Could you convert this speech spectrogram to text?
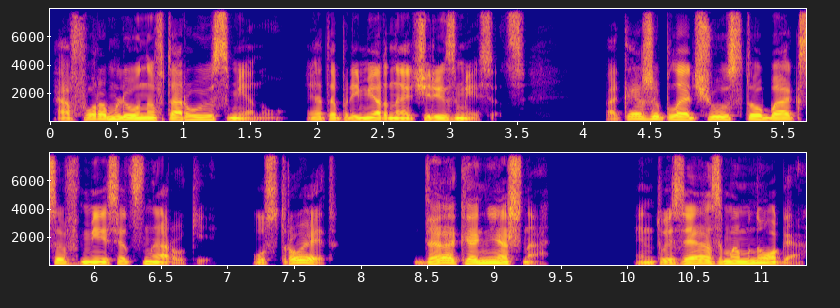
оформлю на вторую смену. Это примерно через месяц. Пока же плачу 100 баксов в месяц на руки. Устроит? Да, конечно. Энтузиазма много.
